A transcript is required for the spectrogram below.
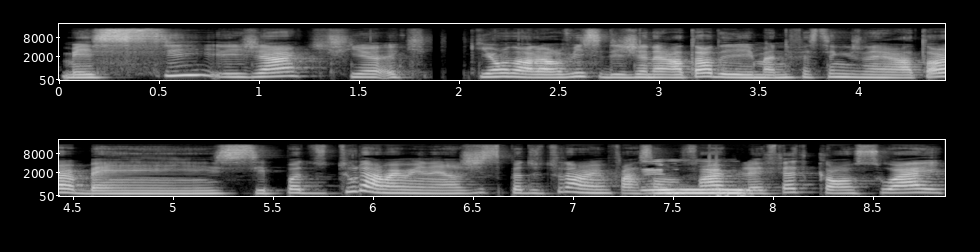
Mais si les gens qui, qui ont dans leur vie, c'est des générateurs, des manifesting générateurs, ben c'est pas du tout la même énergie, c'est pas du tout la même façon de faire. Puis le fait qu'on soit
